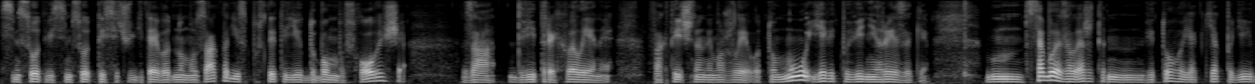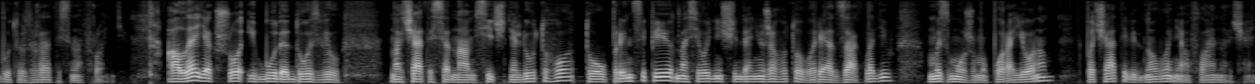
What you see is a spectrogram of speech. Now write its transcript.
700-800 тисяч дітей в одному закладі, спустити їх до бомбосховища за 2-3 хвилини фактично неможливо. Тому є відповідні ризики. Все буде залежати від того, як, як події будуть розгортатися на фронті. Але якщо і буде дозвіл навчатися нам січня-лютого, то в принципі на сьогоднішній день вже готовий ряд закладів. Ми зможемо по районам почати відновлення офлайн навчання.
